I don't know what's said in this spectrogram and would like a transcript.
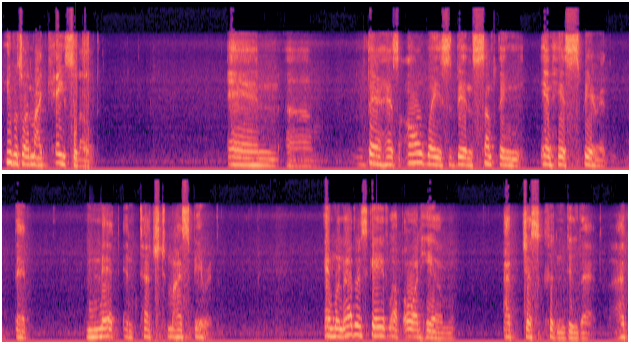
He was on my caseload and um, there has always been something in his spirit that met and touched my spirit. And when others gave up on him, I just couldn't do that. I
